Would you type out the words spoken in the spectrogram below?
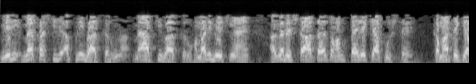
میری، میں فرض کیجیے اپنی بات کروں نا، میں آپ کی بات کروں، ہماری بیٹیاں ہیں، اگر رشتہ آتا ہے تو ہم پہلے کیا پوچھتے ہیں؟ کماتے کیا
